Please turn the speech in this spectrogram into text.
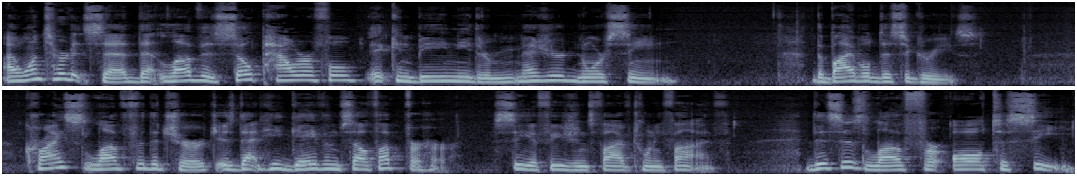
I once heard it said that love is so powerful it can be neither measured nor seen. The Bible disagrees. Christ's love for the church is that he gave himself up for her. See Ephesians 5:25. This is love for all to see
